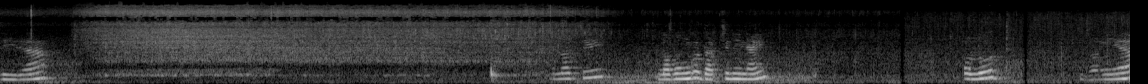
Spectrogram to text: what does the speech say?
জিরা। এলাচি, লবঙ্গ, দারচিনি নাই। হলুদ, ধনিয়া,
